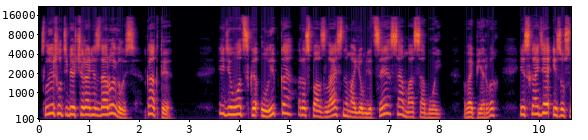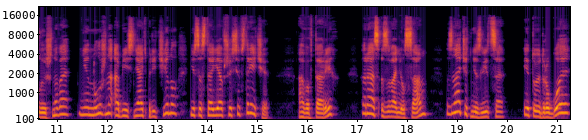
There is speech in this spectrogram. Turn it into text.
Слышал, тебе вчера не здоровилась. Как ты?» Идиотская улыбка расползлась на моем лице сама собой. Во-первых, Исходя из услышанного, не нужно объяснять причину несостоявшейся встречи. А во-вторых, раз звонил сам, значит не злиться. И то, и другое,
